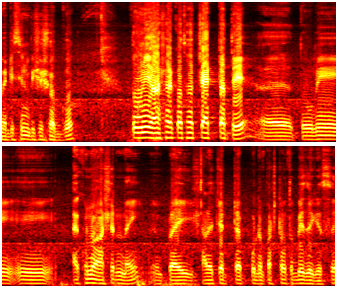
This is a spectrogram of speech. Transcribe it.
মেডিসিন বিশেষজ্ঞ। তো উনি আসার কথা চারটাতে তো উনি ই, এখনও আসেন নাই। প্রায় সাড়ে চারটা পৌনে পাঁচটা মতো বেজে গেছে।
